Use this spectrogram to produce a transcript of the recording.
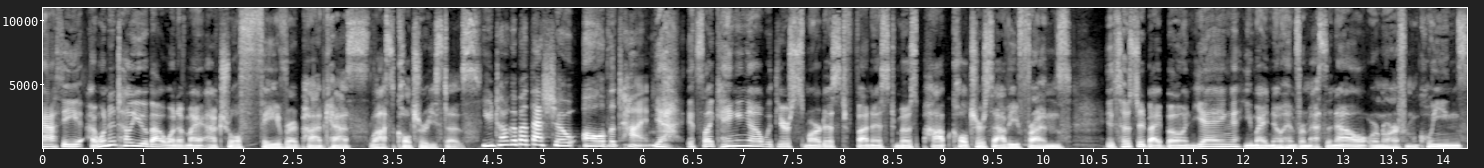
Kathy, I want to tell you about one of my actual favorite podcasts, Las Culturistas. You talk about that show all the time. Yeah, it's like hanging out with your smartest, funnest, most pop culture savvy friends. It's hosted by Bowen Yang, you might know him from SNL or Nora from Queens,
